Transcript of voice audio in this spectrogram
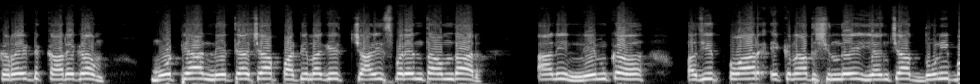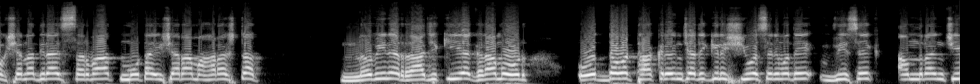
करेक्ट कार्यक्रम. मोठ्या नेत्याच्या पाठीमागे चाळीस पर्यंत आमदार. आणि नेमकं अजित पवार एकनाथ शिंदे यांच्या दोन्ही पक्षांना दिलाय सर्वात मोठा इशारा महाराष्ट्रात. नवीन राजकीय घडामोड उद्धव ठाकरेंच्या देखील शिवसेनेमध्ये वीस एक आमदारांची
